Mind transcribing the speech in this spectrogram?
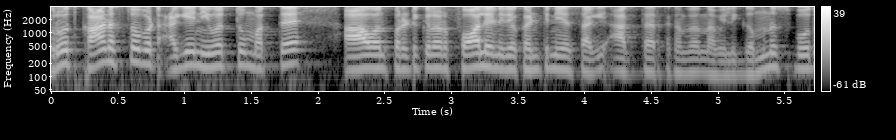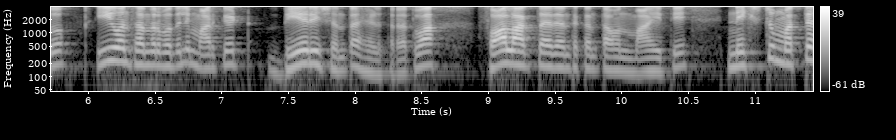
ಗ್ರೋತ್ ಕಾಣಿಸ್ತು ಬಟ್ ಅಗೇನ್ ಇವತ್ತು ಮತ್ತೆ ಆ ಒಂದು ಪರ್ಟಿಕ್ಯುಲರ್ ಫಾಲ್ ಏನಿದೆಯೋ ಕಂಟಿನ್ಯೂಸ್ ಆಗಿ ಆಗ್ತಾ ಇರ್ತಕ್ಕಂಥದ್ದು ಇಲ್ಲಿ ಗಮನಿಸ್ಬೋದು. ಈ ಒಂದು ಸಂದರ್ಭದಲ್ಲಿ ಮಾರ್ಕೆಟ್ ಬೇರಿಶ್ ಅಂತ ಹೇಳ್ತಾರೆ, ಅಥವಾ ಫಾಲ್ ಆಗ್ತಾ ಇದೆ ಅಂತಕ್ಕಂಥ ಒಂದು ಮಾಹಿತಿ. ನೆಕ್ಸ್ಟ್ ಮತ್ತೆ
